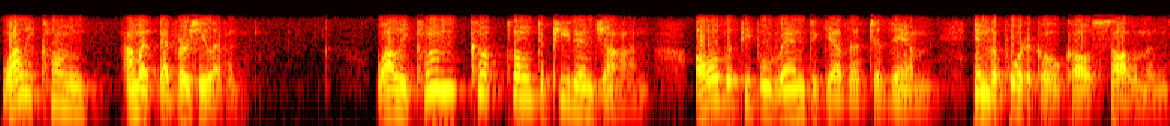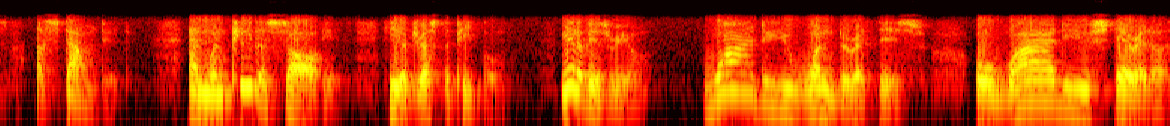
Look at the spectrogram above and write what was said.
While he clung, I'm at, at verse 11. While he clung, clung to Peter and John, all the people ran together to them in the portico called Solomon's, astounded. And when Peter saw it, he addressed the people Men of Israel, why do you wonder at this? Or why do you stare at us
